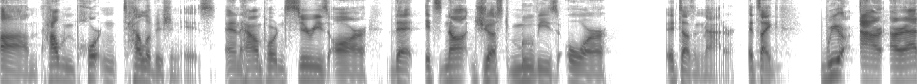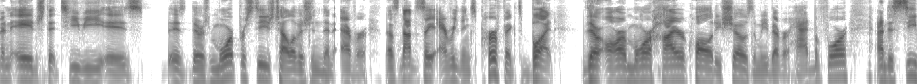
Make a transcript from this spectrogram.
um, how important television is and how important series are. That it's not just movies or it doesn't matter. It's like we are, are at an age that TV is is there's more prestige television than ever. That's not to say everything's perfect, but there are more higher quality shows than we've ever had before. And to see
